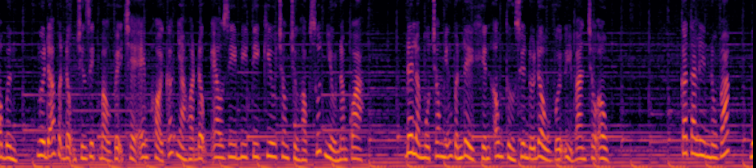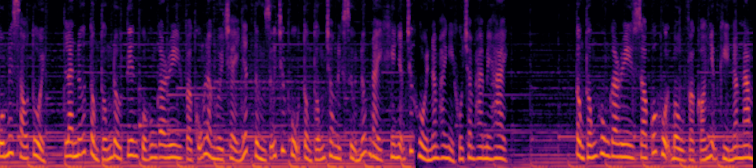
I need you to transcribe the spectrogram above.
Orbán, người đã vận động chiến dịch bảo vệ trẻ em khỏi các nhà hoạt động LGBTQ trong trường học suốt nhiều năm qua. Đây là một trong những vấn đề khiến ông thường xuyên đối đầu với Ủy ban châu Âu. Katalin Novak, 46 tuổi, là nữ tổng thống đầu tiên của Hungary và cũng là người trẻ nhất từng giữ chức vụ tổng thống trong lịch sử nước này khi nhậm chức hồi năm 2022. Tổng thống Hungary do Quốc hội bầu và có nhiệm kỳ 5 năm.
